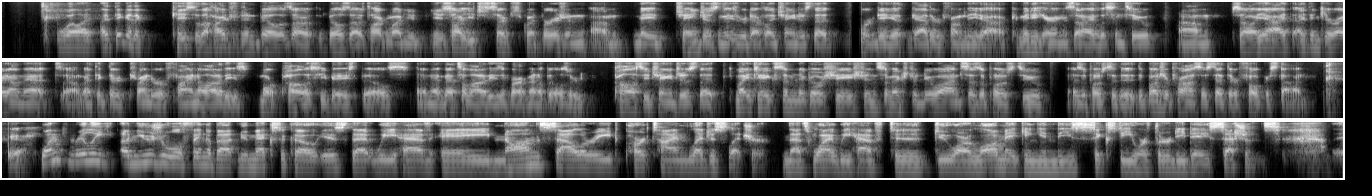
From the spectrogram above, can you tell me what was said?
Well, I, I think in the case of the hydrogen bill, as I, the bills I was talking about, you you saw each subsequent version um, made changes, and these were definitely changes that were g- gathered from the uh, committee hearings that I listened to. Um, so yeah, I, I, think you're right on that. Um, I think they're trying to refine a lot of these more policy based bills, and that's a lot of these environmental bills are policy changes that might take some negotiation, some extra nuance as opposed to as opposed to the, the budget process that they're focused on. Yeah. One really unusual thing about New Mexico is that we have a non-salaried part-time legislature. And that's why we have to do our lawmaking in these 60 or 30 day sessions.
